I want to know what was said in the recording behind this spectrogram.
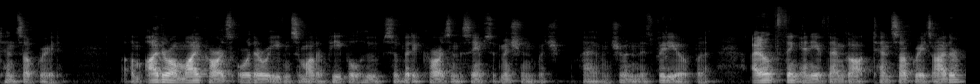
10 subgrade um, either on my cards or there were even some other people who submitted cards in the same submission, which I haven't shown in this video, but I don't think any of them got 10 subgrades either.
